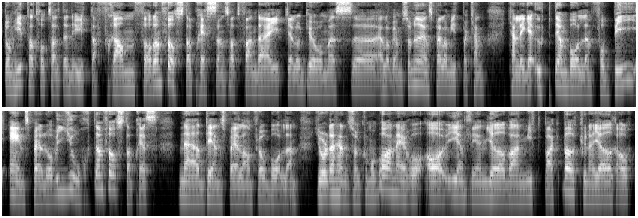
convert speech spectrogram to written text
De hittar trots allt en yta framför den första pressen så att van Dijk eller Gomes eh, eller vem som nu än spelar mittback kan, kan lägga upp den bollen förbi en spelare. Då har vi gjort en första press när den spelaren får bollen. Jordan Henderson kommer bara ner och, ja, egentligen gör vad en mittback bör kunna göra och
